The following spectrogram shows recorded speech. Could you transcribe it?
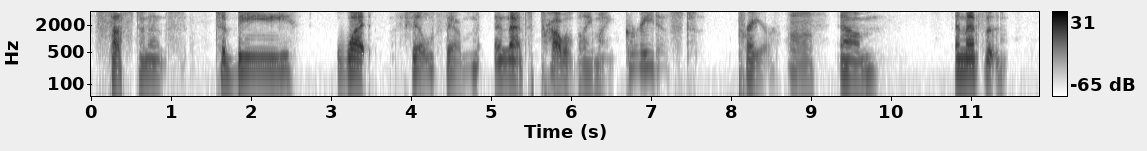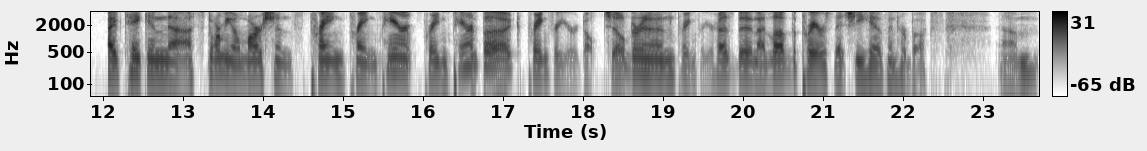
sustenance, to be what fills them. And that's probably my greatest prayer. Mm. Um, and that's a, I've taken uh, Stormie Omartian's praying, praying parent, praying parent book, praying for your adult children, praying for your husband. I love the prayers that she has in her books, um,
